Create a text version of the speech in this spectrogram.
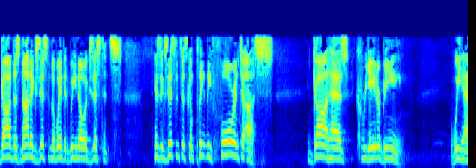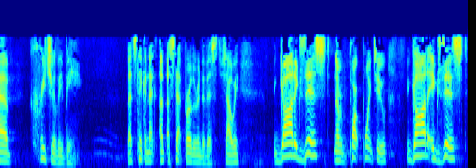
God does not exist in the way that we know existence. His existence is completely foreign to us. God has creator being. We have creaturely being. Let's take a, next, a step further into this, shall we? God exists, number part, point two, God exists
